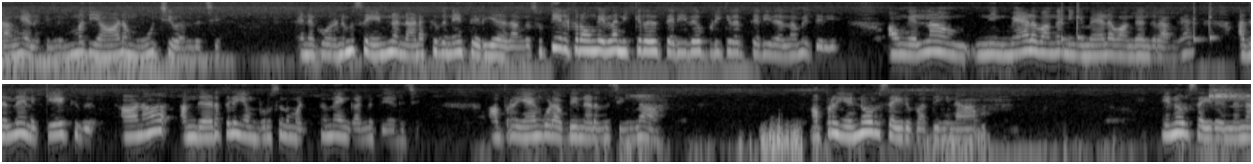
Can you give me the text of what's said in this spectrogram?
தாங்க எனக்கு நிம்மதியான மூச்சு வந்துச்சு. எனக்கு ஒரு நிமிஷம் என்ன நடக்குதுன்னே தெரியாது. அங்கே சுற்றி இருக்கிறவங்க எல்லாம் நிற்கிறது தெரியுது பிடிக்கிறது தெரியுது எல்லாமே தெரியுது. அவங்க எல்லாம் நீங்கள் மேலே வாங்க நீங்கள் மேலே வாங்கங்கிறாங்க. அதெல்லாம் எனக்கு கேட்குது. ஆனால் அந்த இடத்துல என் புருஷனை மட்டும்தான் என் கண்ணு தேடிச்சு. அப்புறம் என் கூட அப்படி நடந்துச்சிங்களா? அப்புறம் இன்னொரு சைடு பார்த்தீங்கன்னா இன்னொரு சைடு என்னென்னா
